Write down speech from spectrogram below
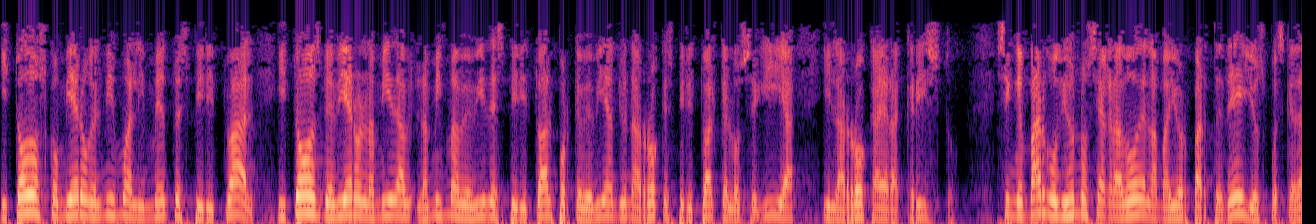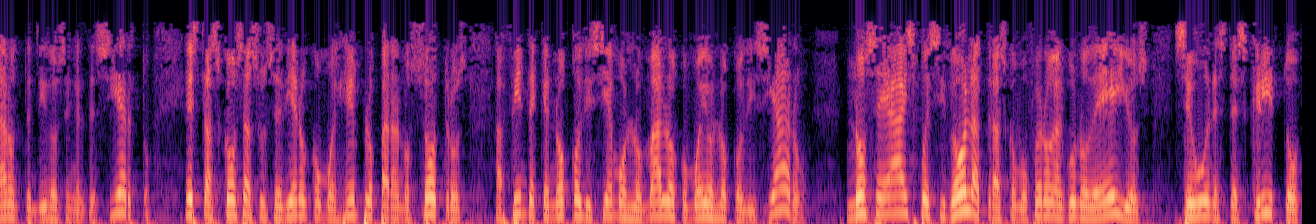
y todos comieron el mismo alimento espiritual, y todos bebieron la, la, misma bebida espiritual porque bebían de una roca espiritual que los seguía, y la roca era Cristo. Sin embargo, Dios no se agradó de la mayor parte de ellos, pues quedaron tendidos en el desierto. Estas cosas sucedieron como ejemplo para nosotros, a fin de que no codiciemos lo malo como ellos lo codiciaron. No seáis pues idólatras como fueron algunos de ellos, según está escrito,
